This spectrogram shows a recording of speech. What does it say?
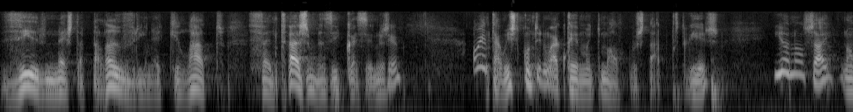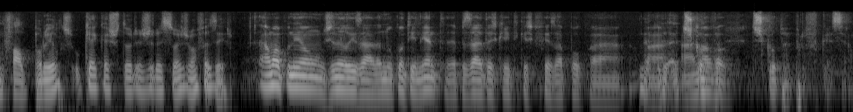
vir nesta palavra e naquele lado fantasmas e coisas do género. Ou então isto continua a correr muito mal com o Estado português, e eu não sei, não falo por eles, o que é que as futuras gerações vão fazer. Há uma opinião generalizada no continente, apesar das críticas que fez há pouco à, à, desculpa, à nova... Desculpa a provocação.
